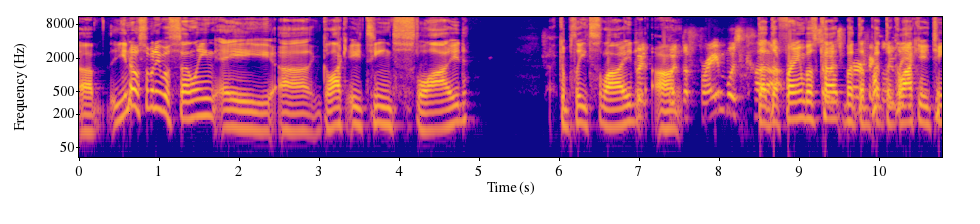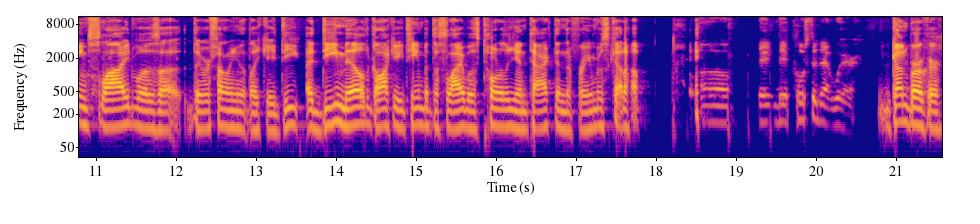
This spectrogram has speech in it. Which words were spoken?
Um, you know, somebody was selling a uh, Glock 18 slide, a complete slide But, on but the frame was cut. the, the frame was so cut, but the but the Glock 18 slide was uh they were selling it like a D a demilled Glock 18, but the slide was totally intact and the frame was cut up. Oh, they, they posted that where? Gunbroker.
